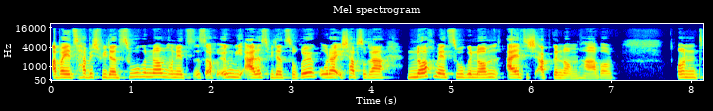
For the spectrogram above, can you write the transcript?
aber jetzt habe ich wieder zugenommen und jetzt ist auch irgendwie alles wieder zurück oder ich habe sogar noch mehr zugenommen, als ich abgenommen habe. Und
